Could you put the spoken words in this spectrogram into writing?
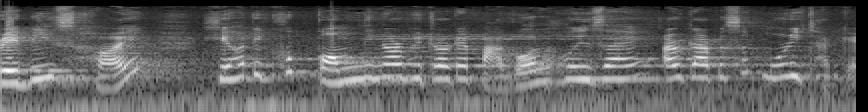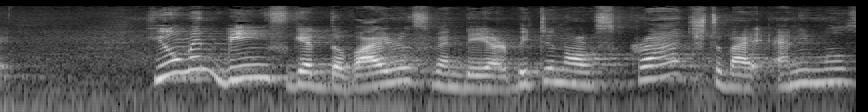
ৰেবিজ হয়। সিহঁতি খুব কম দিনৰ ভিতৰতে পাগল হৈ যায় আৰু তাৰপিছত মৰি থাকে। Human beings get the virus when they are bitten or scratched by animals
